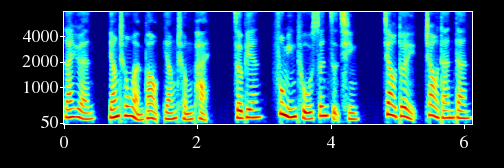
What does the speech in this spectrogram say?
来源：羊城晚报羊城派。责编：付明图，孙子清。校对：赵丹丹。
